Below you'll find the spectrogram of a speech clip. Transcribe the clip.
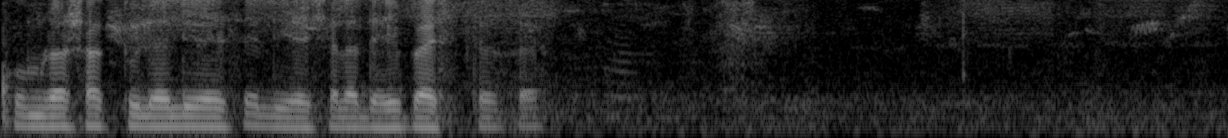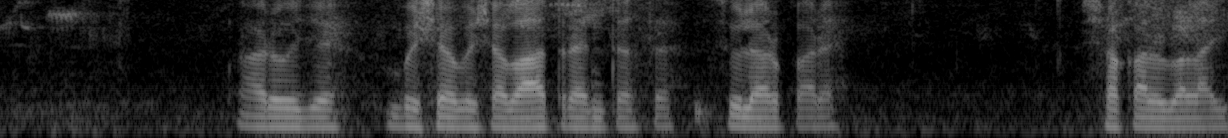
কুমড়া শাক তুলে নিয়ে এসে নিয়ে এসে দেহি বাঁচতেছে। আর ওই যে বসে বসে ভাত রাঁধতেছে চুলার পারে সকালবেলায়।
